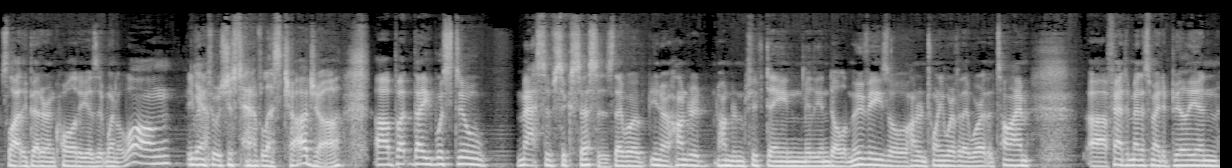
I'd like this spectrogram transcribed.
Slightly better in quality as it went along, even Yeah. if it was just to have less Jar Jar. Uh, but they were still massive successes. They were, you know, 100, 115 million dollar movies or 120, whatever they were at the time. Uh, Phantom Menace made a billion,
